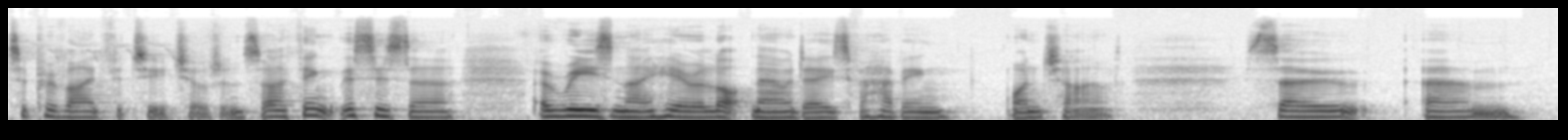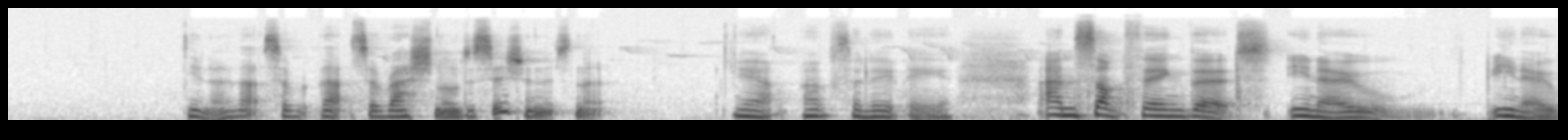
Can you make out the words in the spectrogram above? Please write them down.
to provide for two children. So I think this is a, a reason I hear a lot nowadays for having one child. So um, you know that's a that's a rational decision, isn't it? Yeah, absolutely, and something that you know you know,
